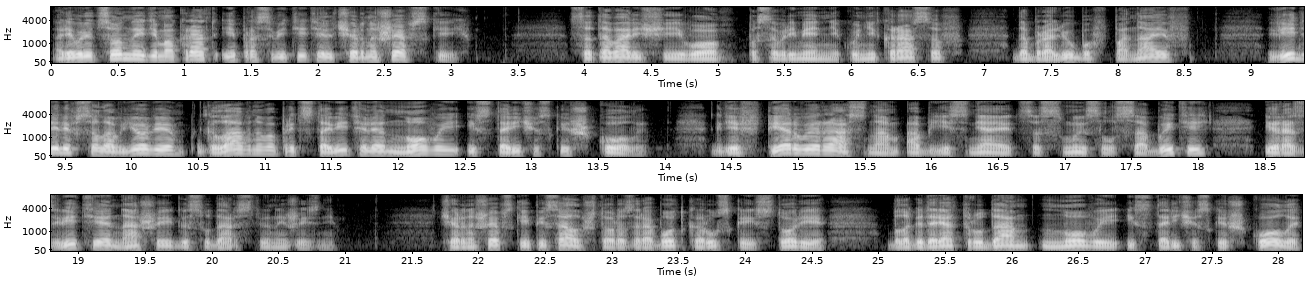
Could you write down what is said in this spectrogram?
Революционный демократ и просветитель Чернышевский, сотоварищи его по современнику Некрасов, Добролюбов, Панаев, видели в Соловьеве главного представителя новой исторической школы, где в первый раз нам объясняется смысл событий и развития нашей государственной жизни. Чернышевский писал, что разработка русской истории – благодаря трудам новой исторической школы,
